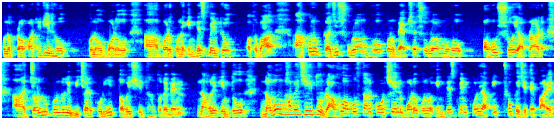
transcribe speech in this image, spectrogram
কোনো প্রপার্টি ডিল হোক কোনো বড় বড় কোনো ইনভেস্টমেন্ট হোক অথবা কোনো কাজের শুভারম্ভ হোক, কোনো ব্যবসার শুভারম্ভ হোক, অবশ্যই আপনার জন্মকুণ্ডলী বিচার করিয়ে তবেই সিদ্ধান্ত নেবেন। না হলে কিন্তু নবম ভাবে যেহেতু রাহু অবস্থান করছেন, বড় কোনো ইনভেস্টমেন্ট করে আপনি ঠকে যেতে পারেন।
